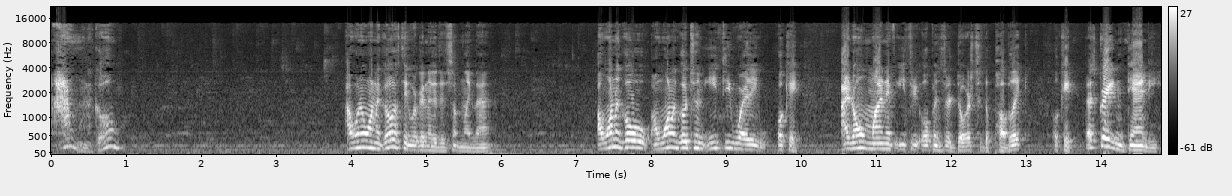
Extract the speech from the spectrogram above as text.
i don't want to go. I wouldn't want to go if they were going to do something like that i want to go i want to go to an e3 where they okay i don't mind if e3 opens their doors to the public. Okay that's great and dandy.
